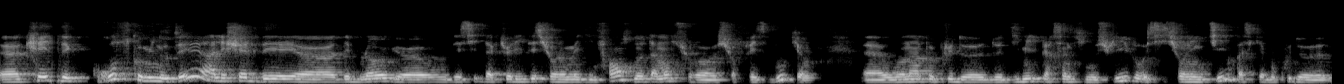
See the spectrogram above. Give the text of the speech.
euh, créé des grosses communautés à l'échelle des, euh, blogs ou des sites d'actualité sur le Made in France, notamment sur, Facebook, où on a un peu plus de, de 10 000 personnes qui nous suivent, aussi sur LinkedIn, parce qu'il y a beaucoup de,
